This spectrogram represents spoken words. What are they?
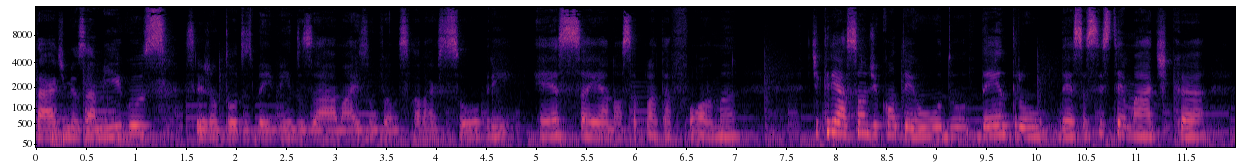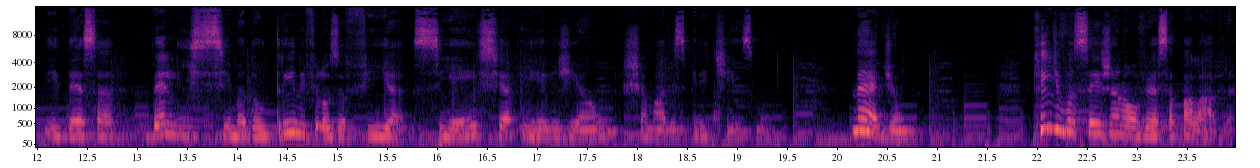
tarde, meus amigos. Sejam todos bem-vindos a mais um Vamos Falar sobre. Essa é a nossa plataforma de criação de conteúdo dentro dessa sistemática e dessa belíssima doutrina e filosofia, ciência e religião chamada Espiritismo. Médium. Quem de vocês já não ouviu essa palavra?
